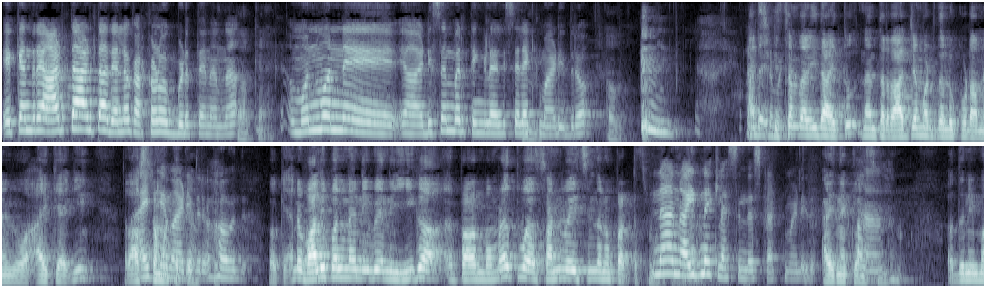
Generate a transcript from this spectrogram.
ಯಾಕಂದ್ರೆ ಆಡ್ತಾ ಆಡ್ತಾ ಅದೆಲ್ಲ ಕರ್ಕೊಂಡು ಹೋಗ್ಬಿಡುತ್ತೆ ನನ್ನ. ಮೊನ್ನೆ ಮೊನ್ ಮೊನ್ನೆ ಡಿಸೆಂಬರ್ ತಿಂಗಳಲ್ಲಿ ಸೆಲೆಕ್ಟ್ ಮಾಡಿದ್ರು. ಅಂದ್ರೆ ಡಿಸೆಂಬರ್ ಇದಾಯ್ತು ನಂತರ ರಾಜ್ಯ ಮಟ್ಟದಲ್ಲೂ ಕೂಡ ನೀವು ಆಯ್ಕೆಯಾಗಿ ರಾಷ್ಟ್ರ ಆಯ್ಕೆ ಮಾಡಿದ್ರು ಹೌದು. ಓಕೆ ಅಂದ್ರೆ ನ ನೀವೇನು ಈಗ ಪ್ರಾರಂಭ ಮಾಡಿ ಅಥವಾ ಸಣ್ಣ ವಯಸ್ಸಿಂದನೂ ಪ್ರಾಕ್ಟೀಸ್ ನಾನು ಐದನೇ ಕ್ಲಾಸಿಂದ ಸ್ಟಾರ್ಟ್ ಮಾಡಿದೆ ಐದನೇ ಕ್ಲಾಸಿಂದ ಅದು ನಿಮ್ಮ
